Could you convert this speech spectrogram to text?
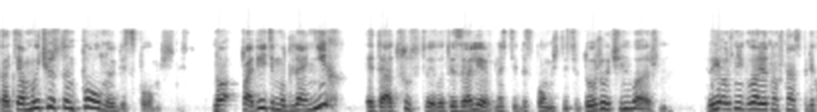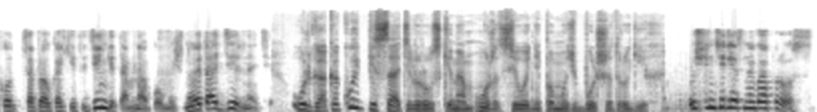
Хотя мы чувствуем полную беспомощность. Но, по-видимому, для них это отсутствие вот изолированности, беспомощности тоже очень важно. Ну, я уже не говорю о том, что нас приход собрал какие-то деньги там на помощь, но это отдельная тема. Ольга, а какой писатель русский нам может сегодня помочь больше других? Очень интересный вопрос.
